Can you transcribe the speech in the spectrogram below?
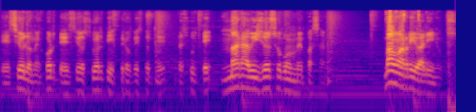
Te deseo lo mejor, te deseo suerte y espero que esto te resulte maravilloso como me pasa a mí. Vamos arriba Linux.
